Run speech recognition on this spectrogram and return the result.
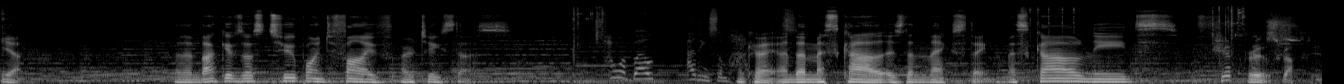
Yeah. And then that gives us 2.5 artistas. How about Okay, and then mezcal is the next thing. Mezcal needs Ship Fruit. constructed.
